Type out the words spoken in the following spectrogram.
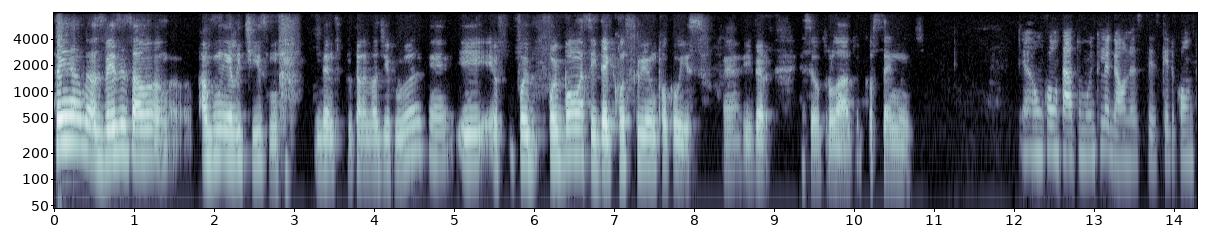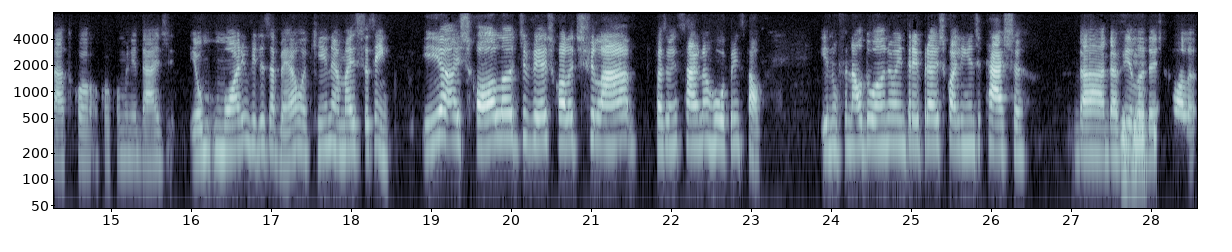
tem, às vezes, algum elitismo dentro do carnaval de rua e, e foi, foi bom, assim, de construir um pouco isso né, e ver esse outro lado. Gostei muito. É um contato muito legal, né? Aquele contato com a, com a comunidade. Eu moro em Vila Isabel aqui, né? Mas, assim, ia à escola de ver a escola desfilar, fazer um ensaio na rua principal. E no final do ano eu entrei para a escolinha de caixa da, da vila, uhum. da escola.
